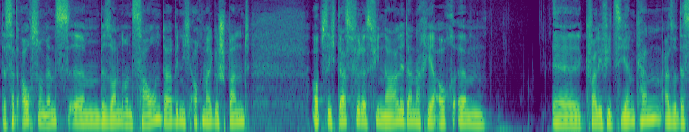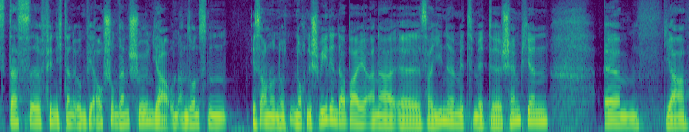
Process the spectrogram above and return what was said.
das hat auch so einen ganz ähm, besonderen Sound. Da bin ich auch mal gespannt, ob sich das für das Finale dann nachher auch ähm, äh, qualifizieren kann. Also das, das äh, finde ich dann irgendwie auch schon ganz schön. Ja, und ansonsten ist auch noch, noch eine Schwedin dabei, Anna äh, Saine mit, mit äh, Champion. Ähm, ja,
